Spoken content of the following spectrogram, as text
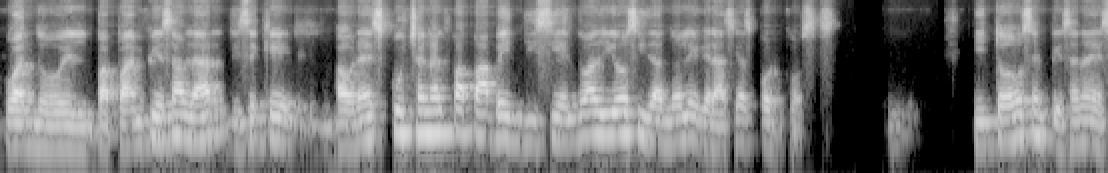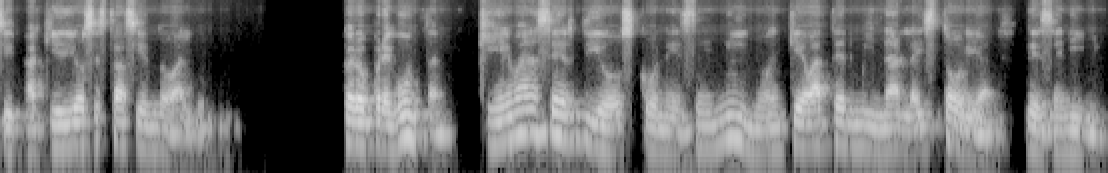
cuando el papá empieza a hablar, dice que ahora escuchan al papá bendiciendo a Dios y dándole gracias por cosas. Y todos empiezan a decir, aquí Dios está haciendo algo. Pero preguntan, ¿qué va a hacer Dios con ese niño? ¿En qué va a terminar la historia de ese niño?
